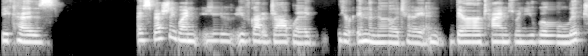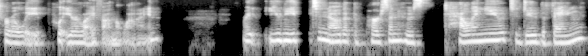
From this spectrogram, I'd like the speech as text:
Because especially when you you've got a job like you're in the military and there are times when you will literally put your life on the line. Right? You need to know that the person who's telling you to do the thing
